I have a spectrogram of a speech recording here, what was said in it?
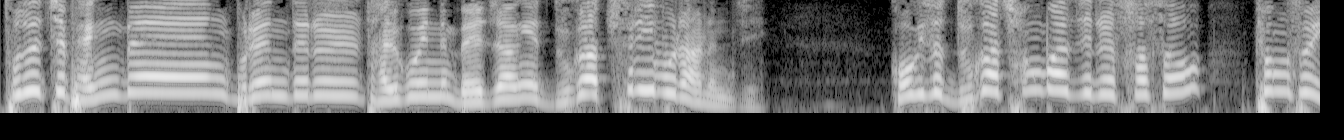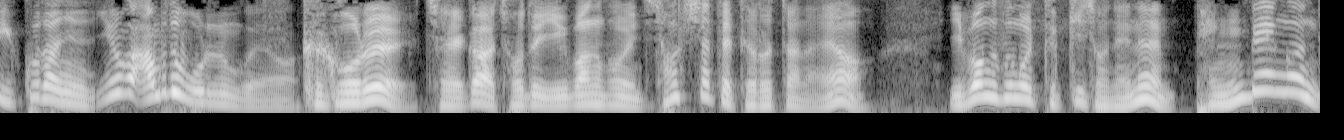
도대체 뱅뱅 브랜드를 달고 있는 매장에 누가 출입을 하는지, 거기서 누가 청바지를 사서 평소에 입고 다니는지, 이런 거 아무도 모르는 거예요. 그거를 제가 저도 이 방송을 이제 청취자 때 들었잖아요. 이 방송을 듣기 전에는 뱅뱅은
